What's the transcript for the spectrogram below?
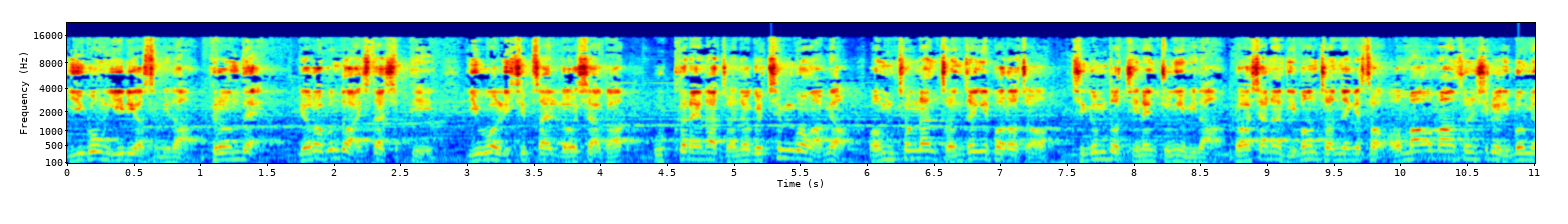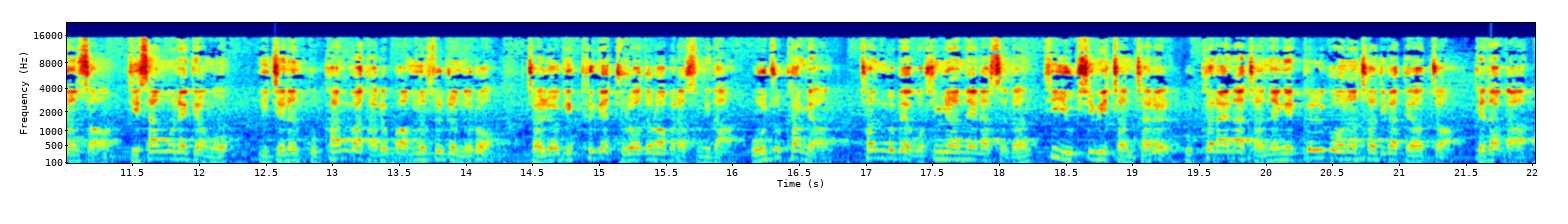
2021이었습니다. 그런데 여러분도 아시다시피 2월 24일 러시아가 우크라이나 전역을 침공하며 엄청난 전쟁이 벌어져 지금도 진행 중입니다. 러시아는 이번 전쟁에서 어마어마한 손실을 입으면서 지상군의 경우 이제는 북한과 다를 바 없는 수준으로 전력이 크게 줄어들어 버렸습니다. 오죽하면 1950년대나 쓰던 T-62 전차를 우크라이나 전쟁에 끌고 오는 처지가 되었죠. 게다가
